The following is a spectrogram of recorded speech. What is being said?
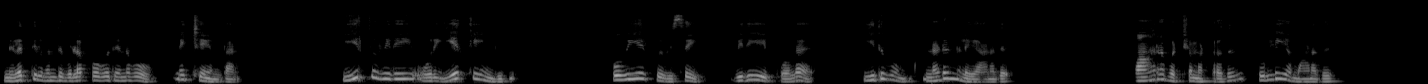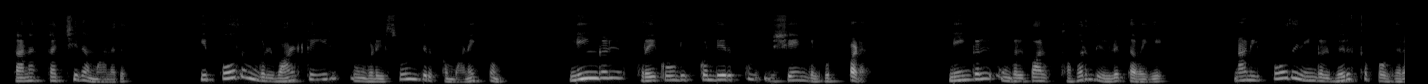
நிலத்தில் வந்து விழப்போவது என்னவோ நிச்சயம்தான். ஈர்ப்பு விதி ஒரு இயற்கையின் விதி. புவியீர்ப்பு விசை விதியைப் போல இதுவும் நடுநிலையானது. பாரபட்சமற்றது துல்லியமானது கனக்கச்சிதமானது இப்போது உங்கள் வாழ்க்கையில் உங்களை சூழ்ந்திருக்கும் அனைத்தும் நீங்கள் குறை கொண்டிருக்கும் விஷயங்கள் உட்பட நீங்கள் உங்கள் பால் கவர்ந்து இழுத்தவையே. நான் இப்போது நீங்கள் வெறுக்கப் போகிற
